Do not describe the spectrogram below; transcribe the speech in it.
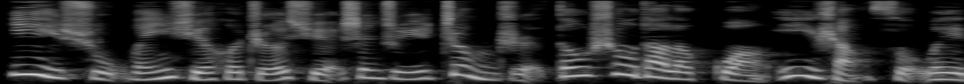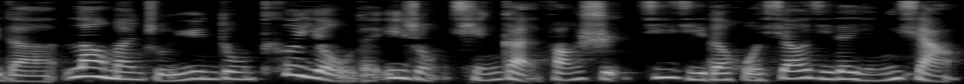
艺术、文学和哲学，甚至于政治，都受到了广义上所谓的浪漫主义运动特有的一种情感方式积极的或消极的影响。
